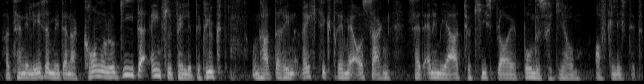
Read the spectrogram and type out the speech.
hat seine Leser mit einer Chronologie der Einzelfälle beglückt und hat darin rechtsextreme Aussagen seit einem Jahr türkisblaue Bundesregierung aufgelistet.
